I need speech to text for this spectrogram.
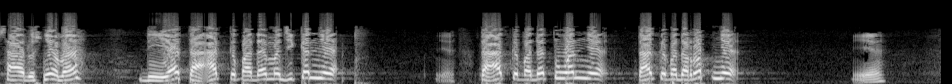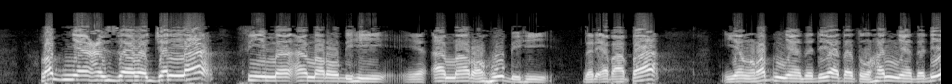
seharusnya apa? Dia taat kepada majikannya. Ya. Taat kepada tuannya taat kepada Rabbnya. Ya. Rabbnya Azza wa Jalla fima amaru bihi. Ya, amarahu bihi. Dari apa-apa yang Rabbnya tadi atau Tuhannya tadi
